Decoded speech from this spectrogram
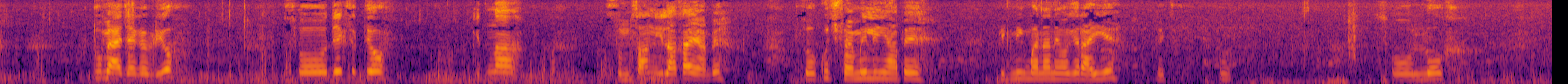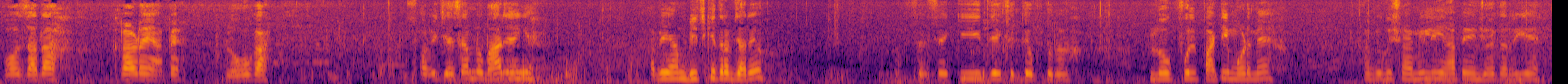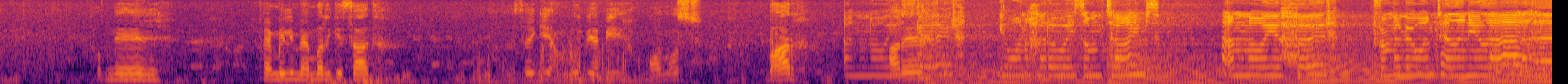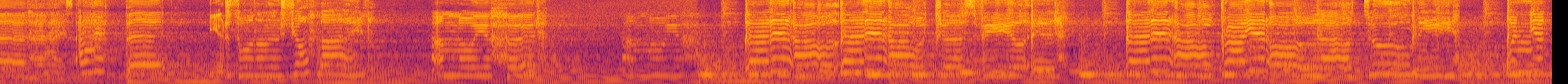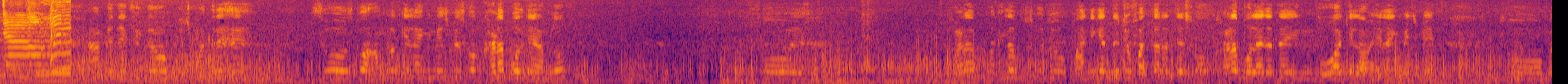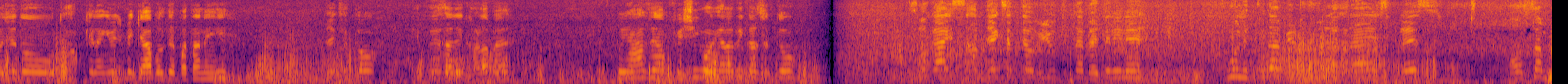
टू में आ जाएगा वीडियो सो देख सकते हो कितना सुनसान इलाका है यहाँ पे। तो कुछ फैमिली यहाँ पे पिकनिक मनाने वगैरह आई है। देख सो लोग बहुत ज़्यादा क्राउड है यहाँ पे लोगों का। सो अभी जैसे हम लोग बाहर जाएँगे, अभी हम बीच की तरफ़ जा रहे हो। जैसे कि देख सकते हो पूरा लोग फुल पार्टी मोड में। अभी कुछ फैमिली यहाँ पे एंजॉय कर रही है। अपने फैमिली मेंबर के साथ। जैसे कि हम लोग भी अभी ऑलमोस्ट बाहर I know Are जाता है इन गोवा के लैंग्वेज में। तो मुझे तो, तो आपके लैंग्वेज में क्या बोलते हैं पता नहीं। देख सकते हो कितने सारे खड़प है। तो यहाँ से आप फिशिंग वगैरह भी कर सकते हो। सो गाइस आप देख सकते हो व्यू कितना बेहतरीन है। फूल इतना ब्यूटीफुल लग रहा है इस प्लेस ऑसम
